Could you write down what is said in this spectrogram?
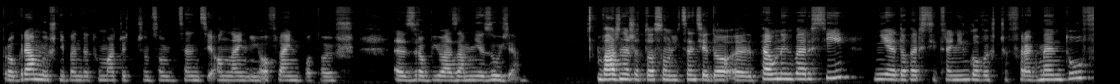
programu. Już nie będę tłumaczyć, czym są licencje online i offline, bo to już e, zrobiła za mnie Zuzia. Ważne, że to są licencje do e, pełnych wersji, nie do wersji treningowych czy fragmentów,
